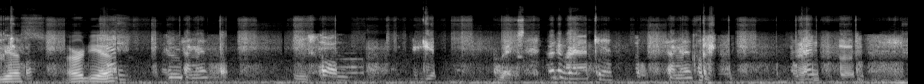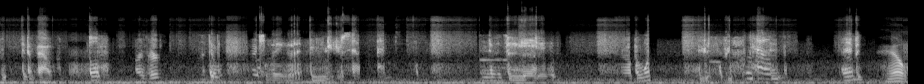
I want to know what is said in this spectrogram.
Yes, I heard yes. Help.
